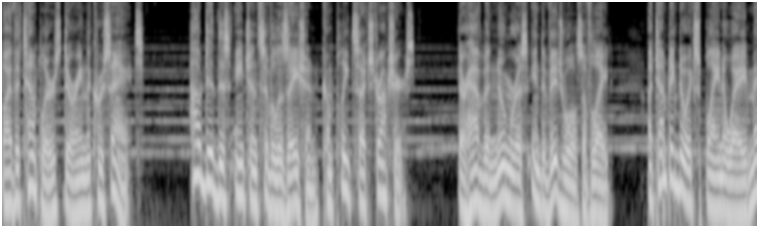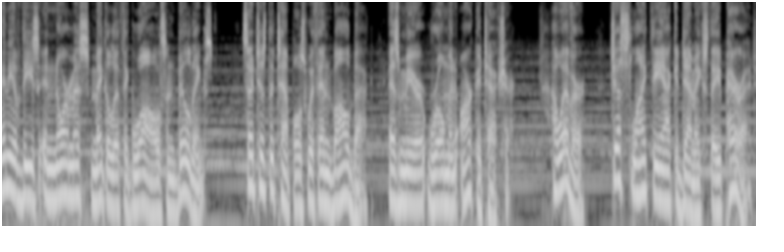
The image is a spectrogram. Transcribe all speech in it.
by the Templars during the Crusades. How did this ancient civilization complete such structures? There have been numerous individuals of late attempting to explain away many of these enormous megalithic walls and buildings, such as the temples within Baalbek, as mere Roman architecture. However, just like the academics they parrot,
